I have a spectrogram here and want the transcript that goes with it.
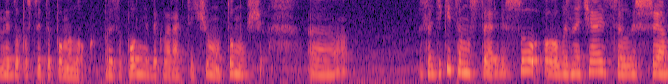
не допустити помилок при заповненні декларації. Чому? Тому що завдяки цьому сервісу визначаються лише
